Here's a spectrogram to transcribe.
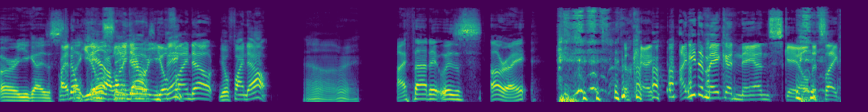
or are you guys? I don't like, care. You'll I wanna find hear out. what you You'll think. find out. You'll find out. Oh, all right. I thought it was all right. Okay, I need to make a Nan scale that's like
